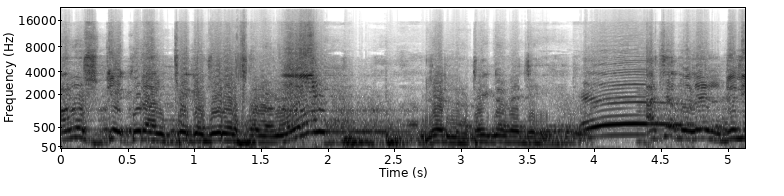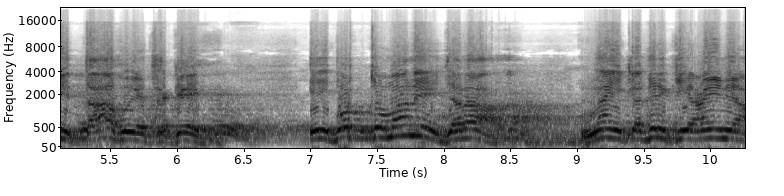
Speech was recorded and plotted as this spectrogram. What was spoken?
মানুষকে কোরআন থেকে দূরে সরানোর জন্য ঠিক না বেটি আচ্ছা বলেন যদি তা হয়ে থাকে এই বর্তমানে যারা নায়িকাদেরকে আইনা?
